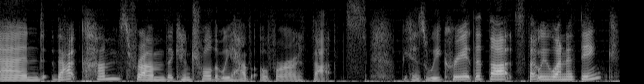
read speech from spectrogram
and that comes from the control that we have over our thoughts because we create the thoughts that we want to think.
